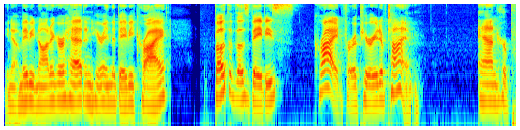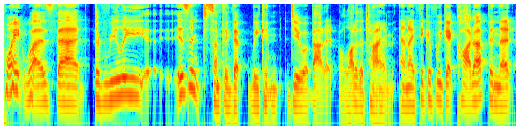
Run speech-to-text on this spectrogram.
you know, maybe nodding her head and hearing the baby cry. Both of those babies cried for a period of time. And her point was that there really isn't something that we can do about it a lot of the time. And I think if we get caught up in that,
